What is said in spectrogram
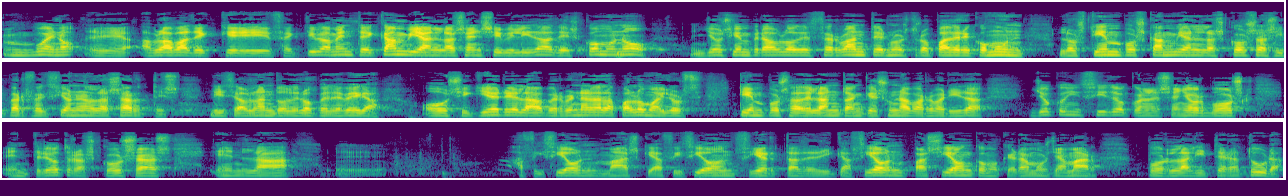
Bueno, eh, hablaba de que efectivamente cambian las sensibilidades. ¿Cómo no? Yo siempre hablo de Cervantes, nuestro padre común. Los tiempos cambian las cosas y perfeccionan las artes, dice hablando de Lope de Vega. O si quiere, la verbena de la paloma y los tiempos adelantan, que es una barbaridad. Yo coincido con el señor Bosch, entre otras cosas, en la eh, afición más que afición, cierta dedicación, pasión, como queramos llamar, por la literatura.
